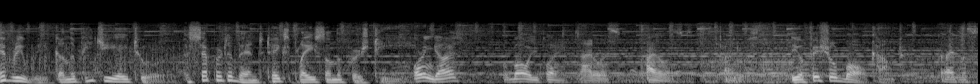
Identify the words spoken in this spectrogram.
Every week on the PGA Tour, a separate event takes place on the first tee. Morning, guys. What ball are you playing? Titleist. Titleist. Titleist. The official ball count. Titleist.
